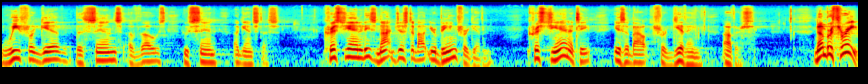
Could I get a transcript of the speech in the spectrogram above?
we forgive the sins of those who sin against us. Christianity is not just about your being forgiven, Christianity is about forgiving others. Number three,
